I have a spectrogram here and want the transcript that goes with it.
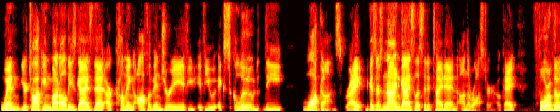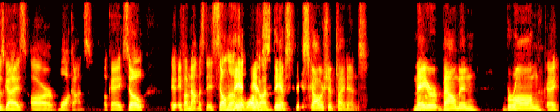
when you're talking about all these guys that are coming off of injury, if you if you exclude the walk-ons, right? Because there's nine guys listed at tight end on the roster. Okay, four of those guys are walk-ons. Okay, so if I'm not mistaken. Is Selna they, a walk on? Have, they have six scholarship tight ends. Mayer, oh. Bauman, Berrong, okay,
